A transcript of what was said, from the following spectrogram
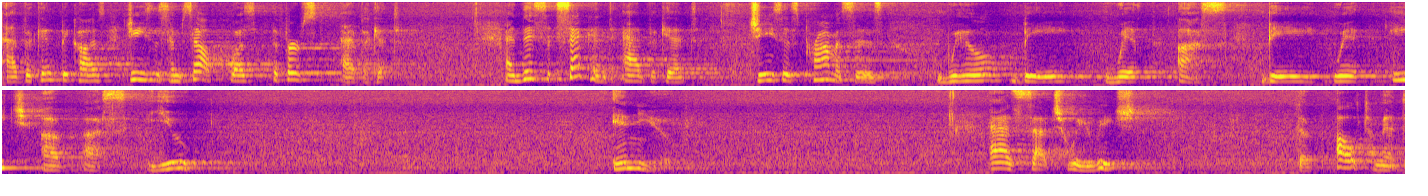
advocate because Jesus himself was the first advocate. And this second advocate, Jesus promises, will be with us, be with each of us, you in you. As such, we reach the ultimate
